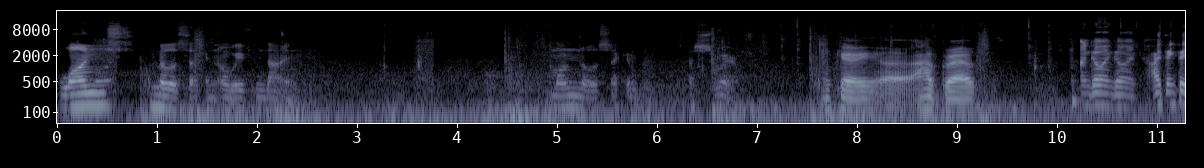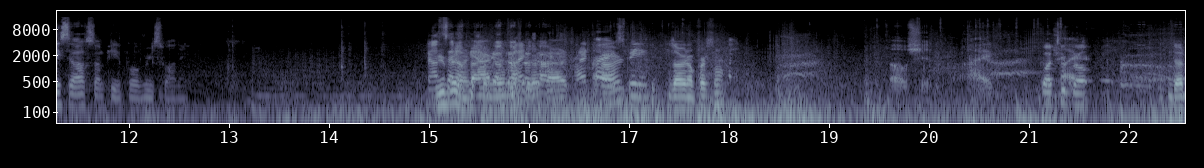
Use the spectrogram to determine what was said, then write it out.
one millisecond away from dying. One millisecond. I swear. Okay, uh, I have grab. I'm going, going. I think they still have some people respawning. Not Reaper's set up. back, Go, go, Reaper's go, go. Alright, speeding. Zarya no personal. Oh shit. I. Watch you, bro. I'm Dead.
